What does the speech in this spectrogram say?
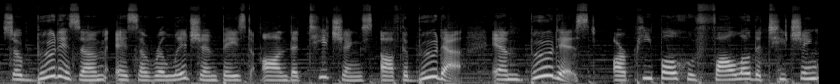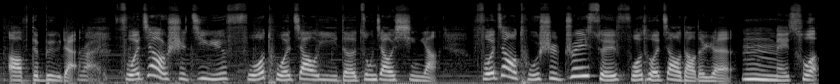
So, Buddhism is a religion based on the teachings of the Buddha, and Buddhists are people who follow the teaching of the Buddha. Right. 佛教是基于佛陀教义的宗教信仰，佛教徒是追随佛陀教导的人。嗯，没错。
